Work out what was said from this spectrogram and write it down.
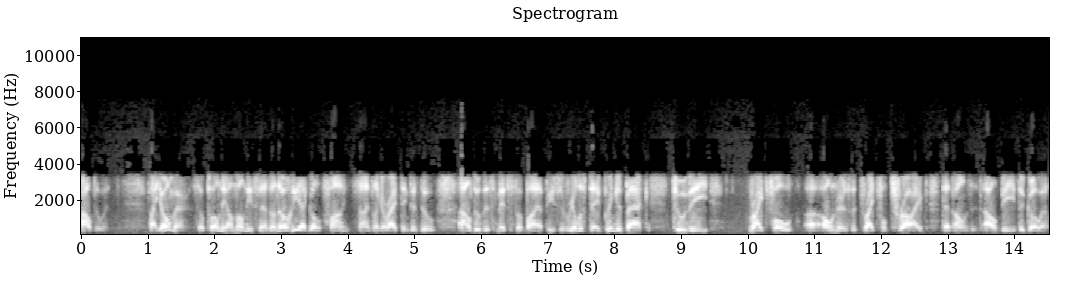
I'll do it. Vayomer. So Ploni Almoni says, Anochi Egel. Fine. Sounds like a right thing to do. I'll do this mitzvah. Buy a piece of real estate. Bring it back to the rightful uh, owners, the rightful tribe that owns it. I'll be the Goel.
